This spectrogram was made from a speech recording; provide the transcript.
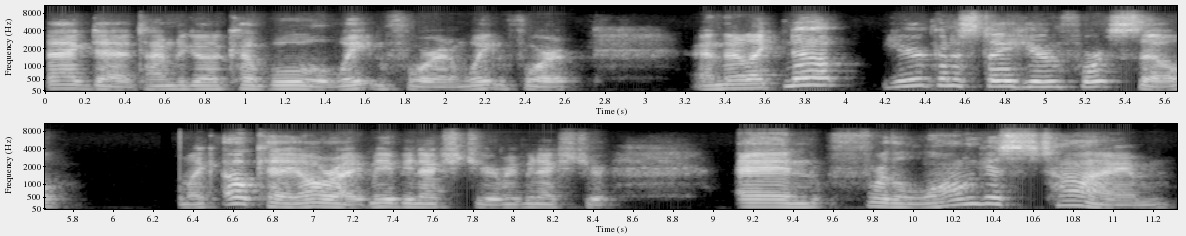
Baghdad, time to go to Kabul, waiting for it, I'm waiting for it, and they're like, nope, you're gonna stay here in Fort Sill. I'm like, okay, all right, maybe next year, maybe next year, and for the longest time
